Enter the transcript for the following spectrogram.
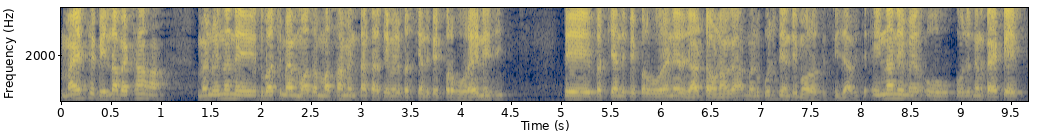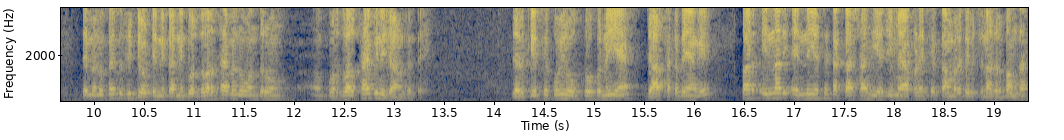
ਮੈਂ ਇੱਥੇ ਵਿਹਲਾ ਬੈਠਾ ਹਾਂ। ਮੈਨੂੰ ਇਹਨਾਂ ਨੇ ਇਹ ਬਾਅਦ ਚ ਮੈਂ ਮਸਾ ਮਸਾ ਮਿੰਤਾ ਕਰਕੇ ਮੇਰੇ ਬੱਚਿਆਂ ਦੇ ਪੇਪਰ ਹੋ ਰਹੇ ਨੇ ਜੀ। ਤੇ ਬੱਚਿਆਂ ਦੇ ਪੇਪਰ ਹੋ ਰਹੇ ਨੇ ਰਿਜ਼ਲਟ ਆਉਣਾਗਾ, ਮੈਨੂੰ ਕੁਝ ਦਿਨ ਦੀ ਮੌਲਤ ਦਿੱਤੀ ਜਾਵੇ ਤੇ। ਇਹਨਾਂ ਨੇ ਮੈਂ ਉਹ ਕੁਝ ਦਿਨ ਕਹਿ ਕੇ ਤੇ ਮੈਨੂੰ ਕਹੇ, ਤੁਸੀਂ ਡਿਊਟੀ ਨਹੀਂ ਕਰਨੀ। ਗੁਰਦੁਆਰਾ ਸਾਹਿਬ ਮੈਨੂੰ ਅੰਦਰੋਂ ਗੁਰਦੁਆਰਾ ਸਾਹਿਬ ਵੀ ਨਹੀਂ ਜਾਣ ਦਿੰਦੇ। ਜਦਕਿ ਇੱਥੇ ਕੋਈ ਰੋਕ ਟੋਕ ਨਹੀਂ ਹੈ, ਜਾ ਸਕਦੇ ਆਂਗੇ। ਪਰ ਇਹਨਾਂ ਦੀ ਇੰਨੀ ਇੱਥੇ ਧੱਕਾਸ਼ਾਹੀ ਹੈ ਜੀ, ਮੈਂ ਆਪਣੇ ਇੱਥੇ ਕਮਰੇ ਦੇ ਵਿੱਚ ਨਜ਼ਰਬੰਦ ਹਾਂ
